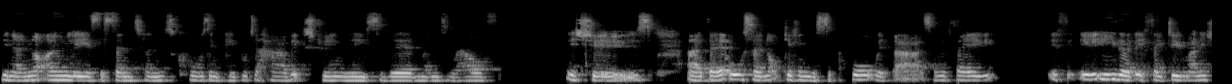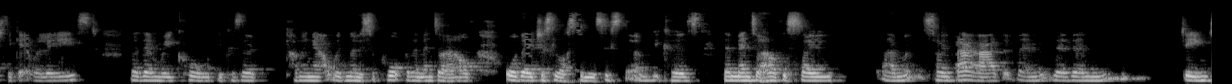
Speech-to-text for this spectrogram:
you know, not only is the sentence causing people to have extremely severe mental health issues, uh, they're also not given the support with that. So if they if either if they do manage to get released, they're then recalled because they're coming out with no support for their mental health, or they're just lost in the system because their mental health is so um, so bad that then they're then deemed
